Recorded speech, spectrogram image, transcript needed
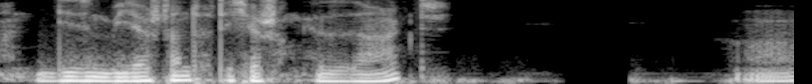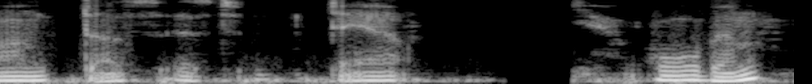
an diesem Widerstand hatte ich ja schon gesagt. Und das ist der hier oben.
